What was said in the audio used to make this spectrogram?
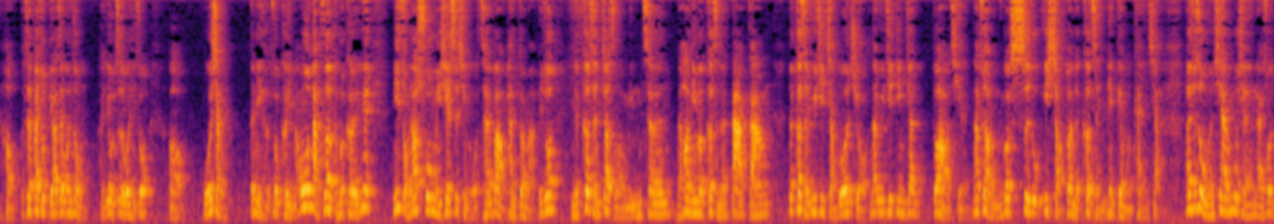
好，再拜托不要再问这种很幼稚的问题，说，呃，我想跟你合作，可以吗？我哪知道可不可以？因为你总要说明一些事情，我才有办法判断嘛。比如说你的课程叫什么名称，然后你有没有课程的大纲？那课程预计讲多久？那预计定价多少钱？那最好能够试录一小段的课程影片给我们看一下。还有就是我们现在目前来说，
